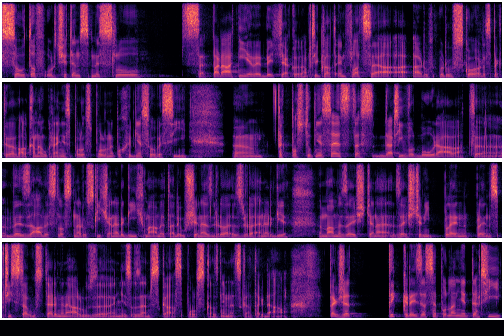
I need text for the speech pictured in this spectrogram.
jsou to v určitém smyslu separátní jevy, byť jako například inflace a, a, a Rusko, respektive válka na Ukrajině spolu spolu nepochybně souvisí, um, tak postupně se daří odbourávat. Vy závislost na ruských energiích, máme tady už jiné zdroje, zdroje energie, máme zajištěné, zajištěný plyn, plyn z přístavů, z terminálů z Nizozemska, z Polska, z Německa a tak dále. Takže ty krize se podle mě daří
